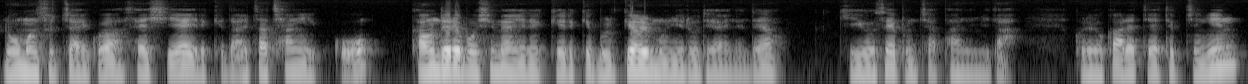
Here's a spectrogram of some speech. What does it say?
Roman 숫자이고요. 3시에 이렇게 날짜 창이 있고 가운데를 보시면 이렇게 이렇게 물결 무늬로 되어 있는데요. guilloché 문자판입니다. 그리고 까르띠에의 특징인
